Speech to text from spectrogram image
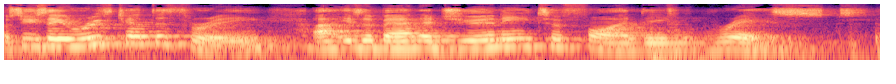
So you see, Ruth chapter 3 uh, is about a journey to finding rest.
